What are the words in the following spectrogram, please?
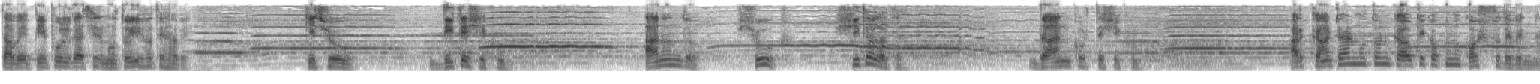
তবে পিপুল গাছের মতোই হতে হবে। কিছু দিতে শিখুন। আনন্দ, সুখ, শীতলতা দান করতে শিখুন। আর কাঁটার মতন কাউকে কখনো কষ্ট দেবেন না।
